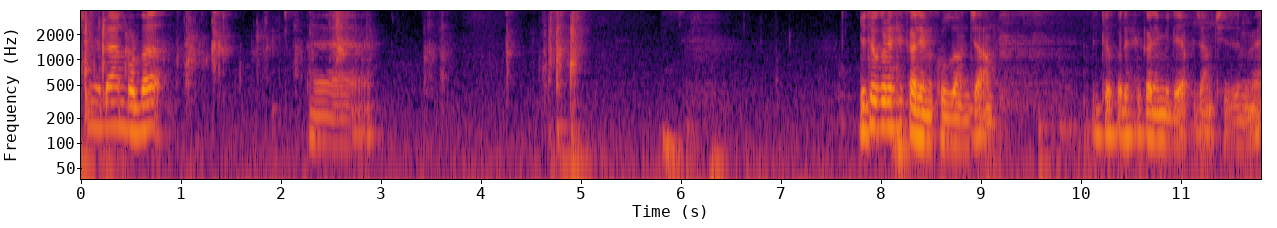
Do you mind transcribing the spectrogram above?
Şimdi ben burada e, litografi kalemi kullanacağım. Litografi kalemiyle yapacağım çizimimi.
